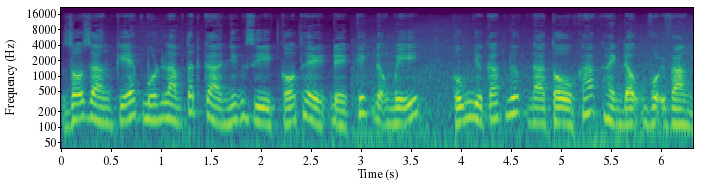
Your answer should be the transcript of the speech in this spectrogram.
rõ ràng Kiev muốn làm tất cả những gì có thể để kích động Mỹ, cũng như các nước NATO khác hành động vội vàng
